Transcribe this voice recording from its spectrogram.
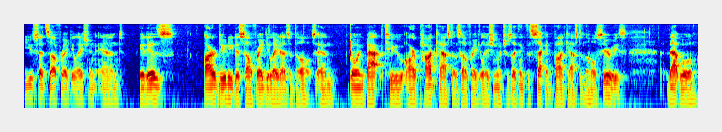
you said self-regulation, and it is our duty to self-regulate as adults. And going back to our podcast on self-regulation, which was I think the second podcast in the whole series, that will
